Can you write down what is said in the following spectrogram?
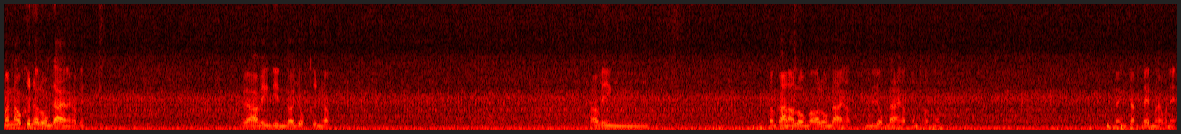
มันเอาขึ้นเอาลงได้นะครับเนี่ย วลาวิ่งดินก็ยกขึ้นครับ ถ้าวิ่ง ต้องการเอาลงก็เอาลงได้ครับ มันยกได้ครับกันชนครับ แต่งจัดเต็มครับวันนี้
